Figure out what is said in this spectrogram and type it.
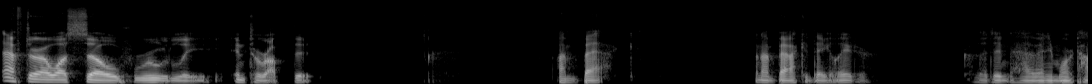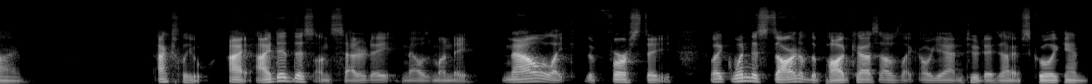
After I was so rudely interrupted, I'm back. And I'm back a day later because I didn't have any more time. Actually, I, I did this on Saturday and that was Monday. Now, like the first day, like when the start of the podcast, I was like, oh yeah, in two days I have school again.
